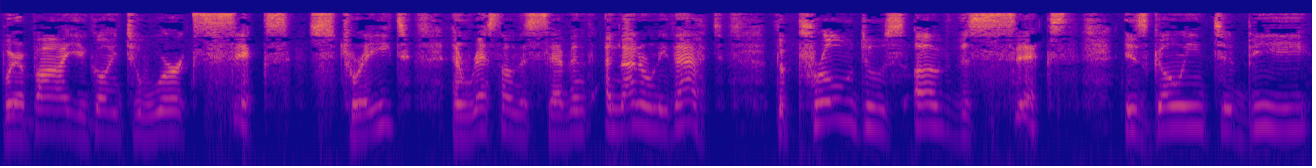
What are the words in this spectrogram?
whereby you're going to work six straight and rest on the seventh. And not only that, the produce of the sixth is going to be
